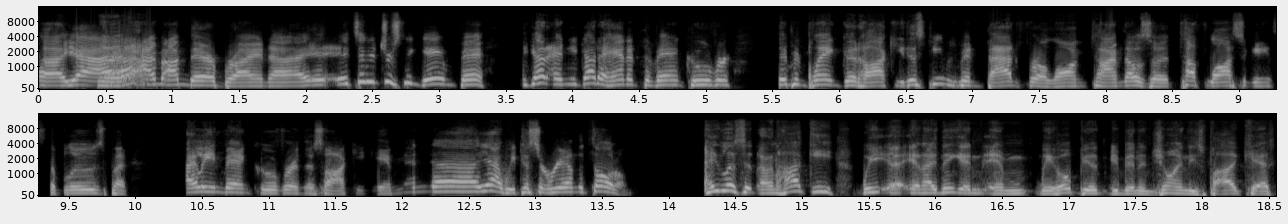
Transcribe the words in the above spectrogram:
Uh, yeah, I, I'm I'm there, Brian. Uh, it- it's an interesting game. You got and you got to hand it to Vancouver. They've been playing good hockey. This team's been bad for a long time. That was a tough loss against the Blues, but I lean Vancouver in this hockey game. And uh, yeah, we disagree on the total. Hey, listen, on hockey, we uh, and I think, and, and we hope you, you've been enjoying these podcasts.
